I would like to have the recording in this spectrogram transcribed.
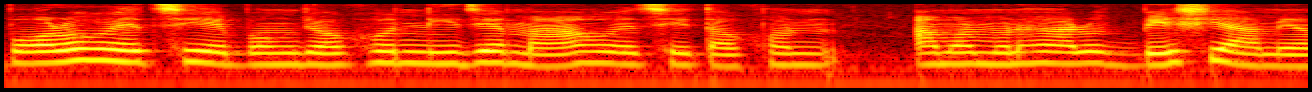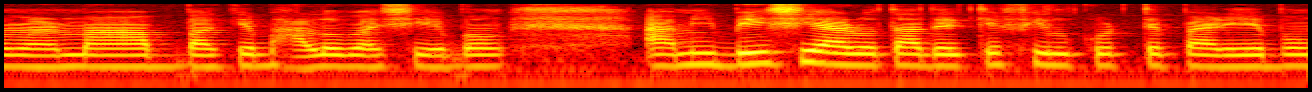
বড় হয়েছি এবং যখন নিজে মা হয়েছি তখন আমার মনে হয় আরও বেশি আমি আমার মা আব্বাকে ভালোবাসি এবং আমি বেশি আরও তাদেরকে ফিল করতে পারি এবং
